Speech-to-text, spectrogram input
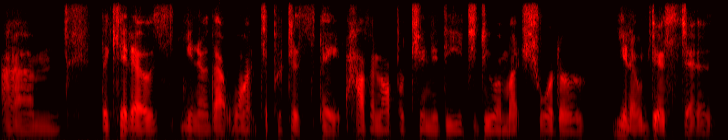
um, the kiddos, you know, that want to participate have an opportunity to do a much shorter, you know, distance.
